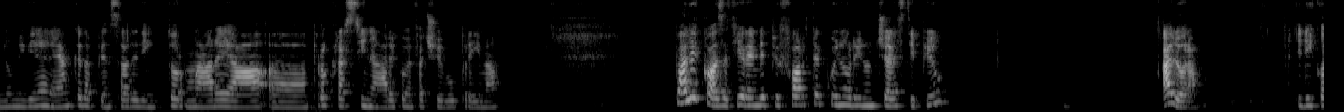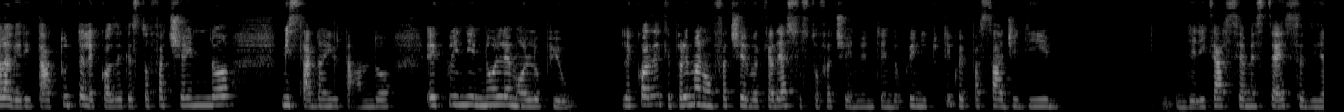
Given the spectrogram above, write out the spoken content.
non mi viene neanche da pensare di tornare a uh, procrastinare come facevo prima. Quale cosa ti rende più forte a cui non rinunceresti più? Allora, ti dico la verità, tutte le cose che sto facendo mi stanno aiutando e quindi non le mollo più. Le cose che prima non facevo e che adesso sto facendo, intendo, quindi tutti quei passaggi di dedicarsi a me stessa, di,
